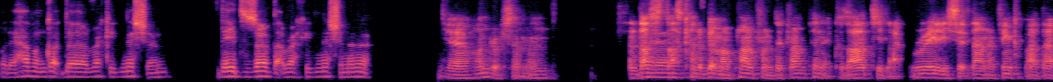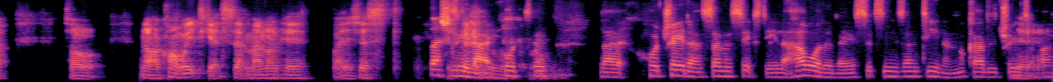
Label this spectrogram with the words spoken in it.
but they haven't got the recognition. They deserve that recognition, innit? yeah, hundred percent, man. And that's that's kind of been my plan from the jump in it because I had to like really sit down and think about that. So you know, I can't wait to get set man on here, but it's just Especially gonna like Hood like Hood Trader and 760. Like how old are they? 16, 17, and look how the trades Yeah.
